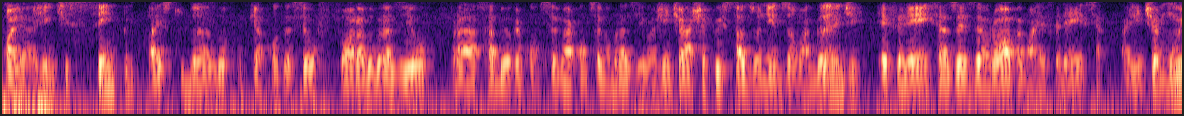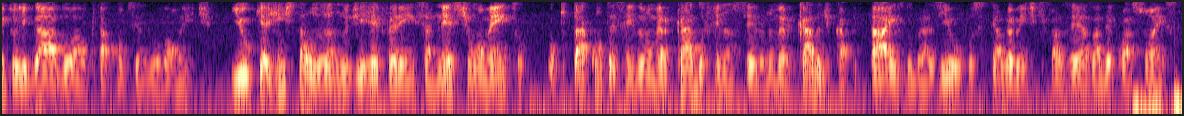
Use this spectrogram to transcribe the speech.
Olha, a gente sempre está estudando o que aconteceu fora do Brasil para saber o que acontecer, vai acontecer no Brasil. A gente acha que os Estados Unidos é uma grande referência, às vezes a Europa é uma referência. A gente é muito ligado ao que está acontecendo globalmente. E o que a gente está usando de referência neste momento, o que está acontecendo no mercado financeiro, no mercado de capitais do Brasil, você tem obviamente que fazer as adequações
